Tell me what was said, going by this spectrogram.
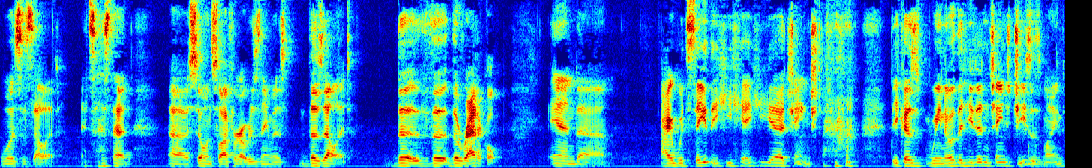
was a zealot. It says that so and so, I forgot what his name is, the zealot, the the the radical, and uh, I would say that he he uh, changed because we know that he didn't change Jesus' mind.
